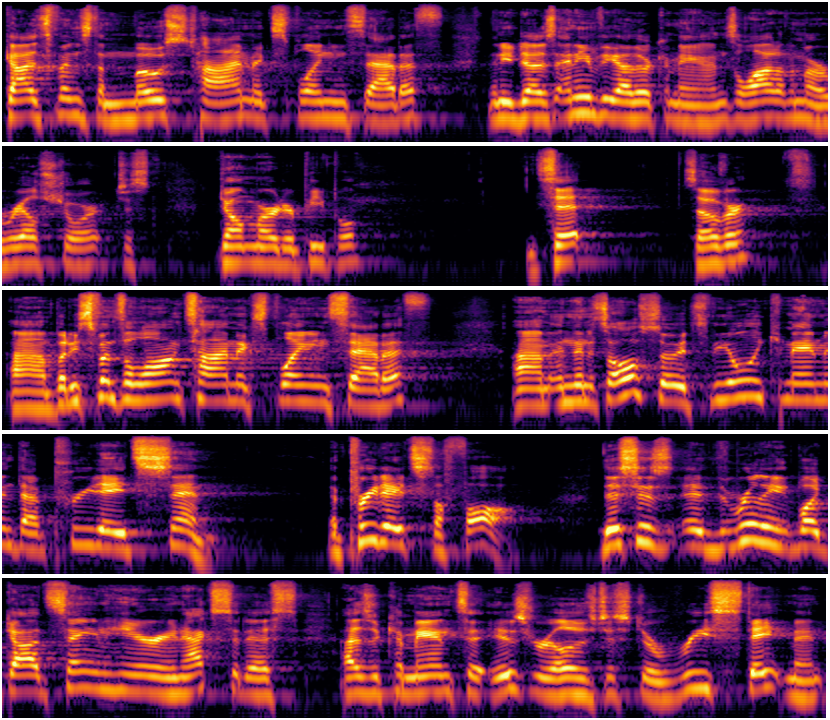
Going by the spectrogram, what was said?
God spends the most time explaining Sabbath than he does any of the other commands. A lot of them are real short, just don't murder people. That's it. It's over. Uh, but he spends a long time explaining Sabbath. Um, and then it's also, it's the only commandment that predates sin. It predates the fall. This is really what God's saying here in Exodus as a command to Israel is just a restatement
